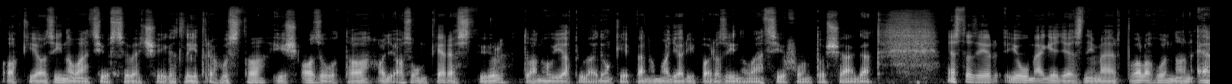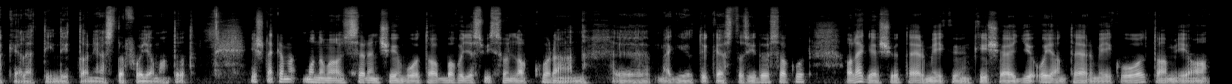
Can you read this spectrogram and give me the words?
aki az Innovációs Szövetséget létrehozta, és azóta, hogy azon keresztül tanulja tulajdonképpen a magyar ipar az innováció fontosságát. Ezt azért jó megjegyezni, mert valahonnan el kellett indítani ezt a folyamatot. És nekem mondom, hogy szerencsém volt abban, hogy ezt viszonylag korán megéltük ezt az időszakot. A legelső termékünk is egy olyan termék volt, ami a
